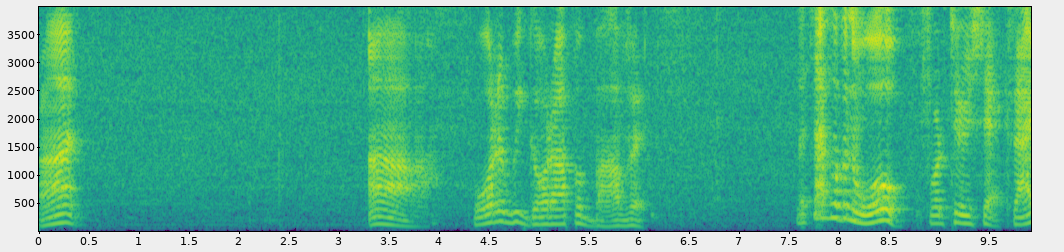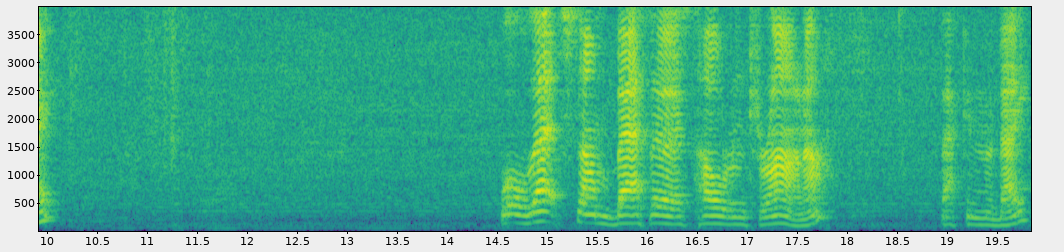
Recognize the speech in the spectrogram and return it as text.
Right? Ah, what have we got up above it? Let's have a look on the wall for two secs, eh? Well, that's some Bathurst Holden Torana back in the day.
